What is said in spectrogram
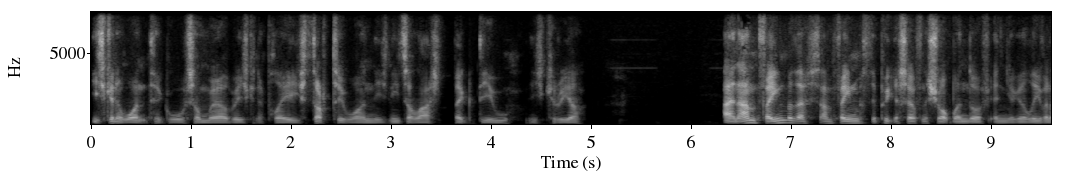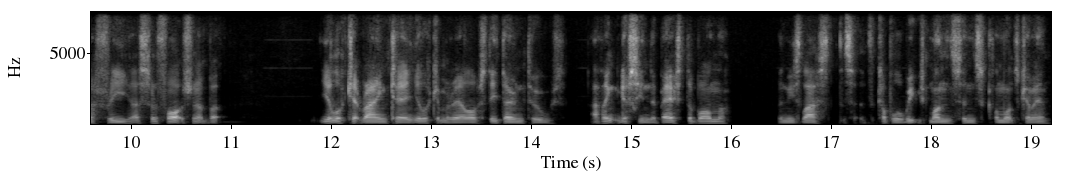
He's going to want to go somewhere where he's going to play. He's 31. He needs a last big deal in his career. And I'm fine with this. I'm fine with to put yourself in the shop window and you're going to leave on a free. That's unfortunate, but you look at Ryan Kent, you look at Morelos, they down tools. I think you're seeing the best of Borna in these last couple of weeks, months since Clement's come in.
